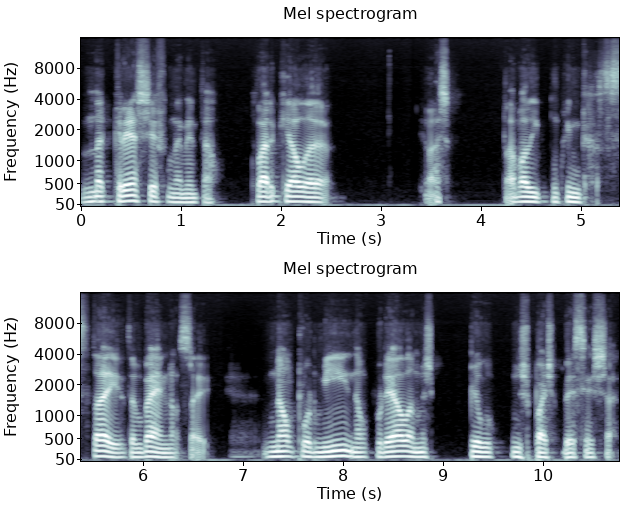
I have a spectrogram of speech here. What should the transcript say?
na creche é fundamental. Claro que ela, eu acho que estava ali com um bocadinho de receio também, não sei. Não por mim, não por ela, mas pelo que os pais pudessem achar.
